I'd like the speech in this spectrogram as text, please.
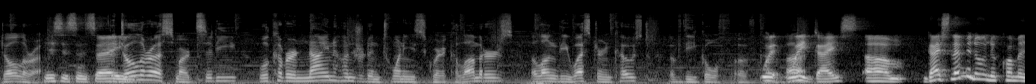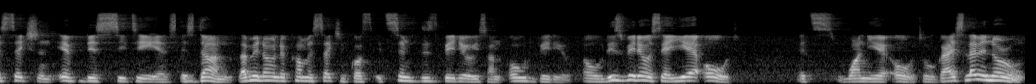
Dholera. this is insane. The insane. Smart City will cover 920 square kilometers along the western coast of the Gulf of Wait, wait, guys. Um, guys, let me know in the comment section if this city is is done. Let me know in the comment section because it seems this video is an old video. Oh, this video is a year old. It's one year old. So, guys, let me know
